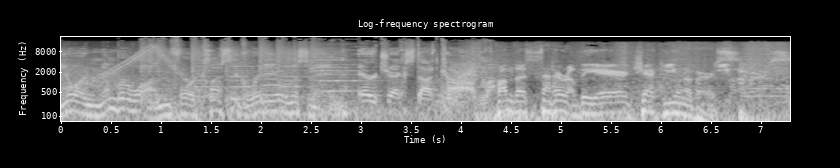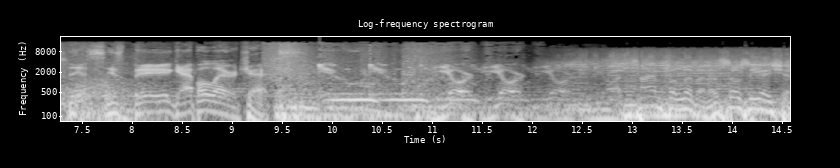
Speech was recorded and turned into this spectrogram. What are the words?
Your number one for classic radio listening. Airchecks.com. From the center of the air check universe, this is Big Apple Air Checks. New York, York, York. Time for Living Association.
